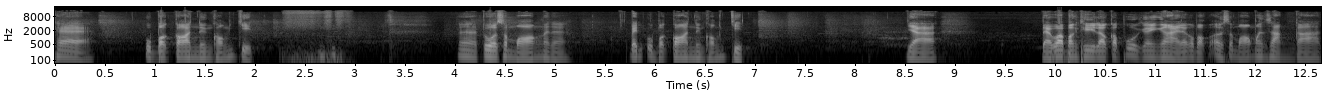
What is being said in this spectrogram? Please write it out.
แค่อุปกรณ์หนึ่งของจิตตัวสมองนะเป็นอุปกรณ์หนึ่งของจิต อย่า แต่ว่าบางทีเราก็พูดง่ายๆ แล้วก็บอกเออสมองมันสั่งการ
